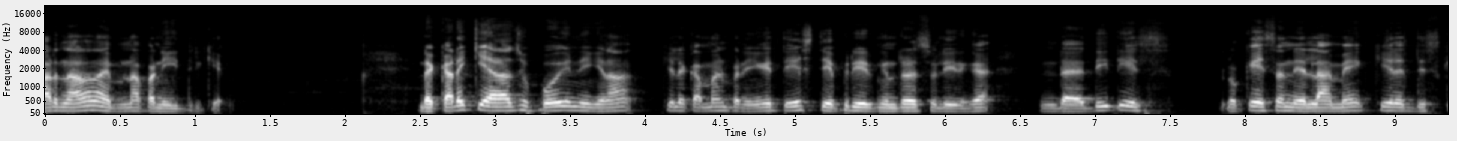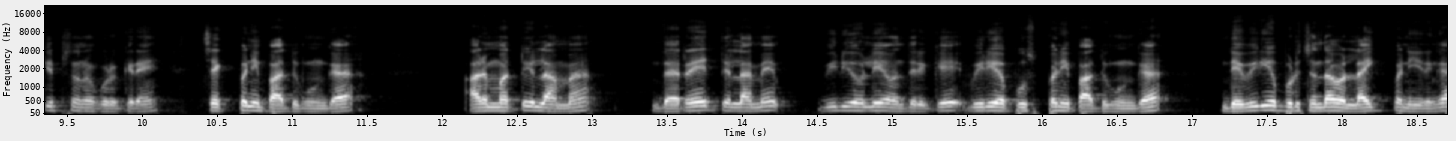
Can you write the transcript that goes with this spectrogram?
அதனால நான் என்ன பண்ணிக்கிட்டு இருக்கேன். இந்த கடைக்கு யாராச்சும் போயிருந்தீங்கன்னா கீழே கமெண்ட் பண்ணிங்க. டேஸ்ட் எப்படி இருக்குன்றத சொல்லிடுங்க இந்த டீட்டெயில்ஸ் லொக்கேஷன் எல்லாமே கீழே டிஸ்கிரிப்ஷனை கொடுக்குறேன். செக் பண்ணி பார்த்துக்கோங்க. அது மட்டும் இல்லாமல் இந்த ரேட் எல்லாமே வீடியோலேயே வந்திருக்கு. வீடியோ புஷ் பண்ணி பார்த்துக்கோங்க. இந்த வீடியோ பிடிச்சிருந்தா ஒரு லைக் பண்ணிடுங்க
